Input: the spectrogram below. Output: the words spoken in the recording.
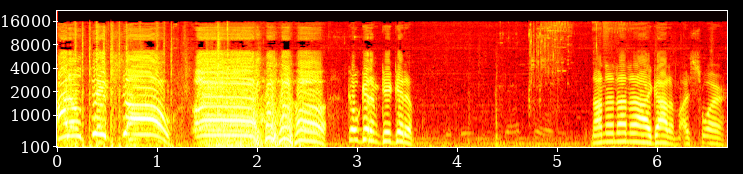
I don't think so. Oh! Go get him. Get get him. No, no, no, no. I got him. I swear.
